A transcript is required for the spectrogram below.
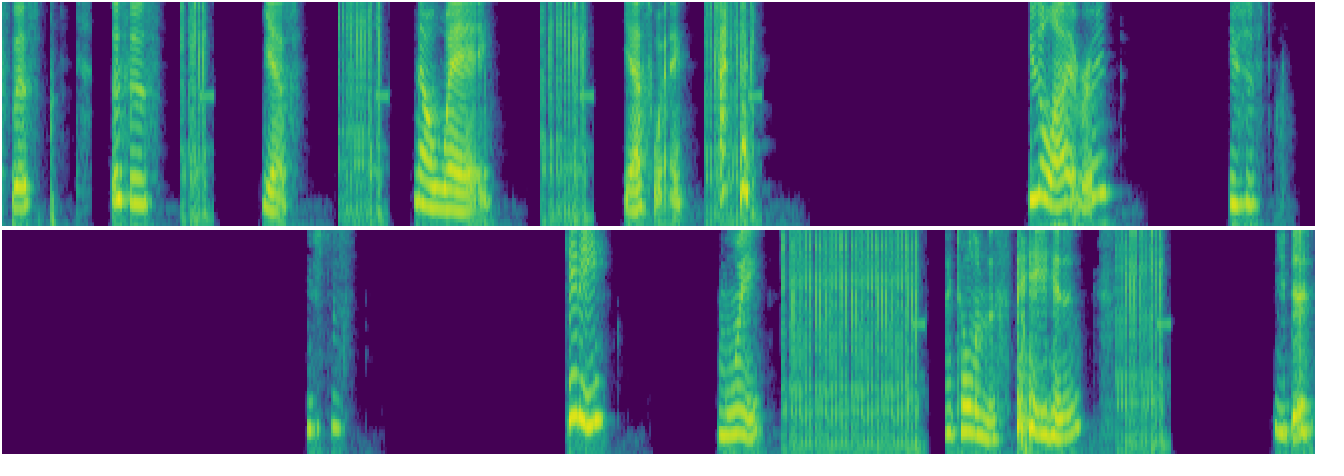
Likes this. This is... Yes. No way. Yes way. He's alive, right? He's just... He's just... Kitty! Wait. I told him to stay hidden. You did?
